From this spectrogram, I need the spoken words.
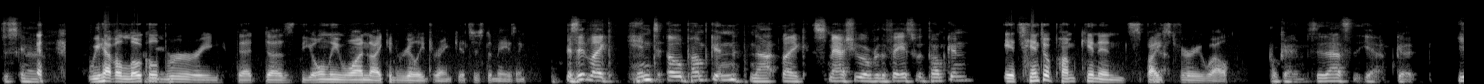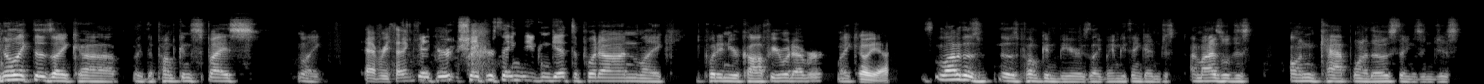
Just gonna. We have a local mean- brewery that does the only one I can really drink. It's just amazing. is it like hint o pumpkin, not like smash you over the face with pumpkin? It's hint of pumpkin and spiced very well. Okay, so that's yeah, good. You know, like those like uh like the pumpkin spice like Everything. shaker shaker thing that you can get to put on like put in your coffee or whatever. Like Oh yeah. A lot of those those pumpkin beers like made me think I'm just I might as well just uncap one of those things and just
